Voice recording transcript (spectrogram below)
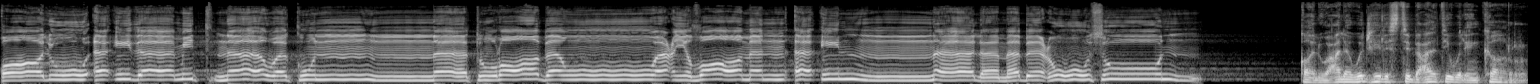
قالوا أإذا متنا وكنا ترابا وعظاما أإنا لمبعوثون. قالوا على وجه الاستبعاد والإنكار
